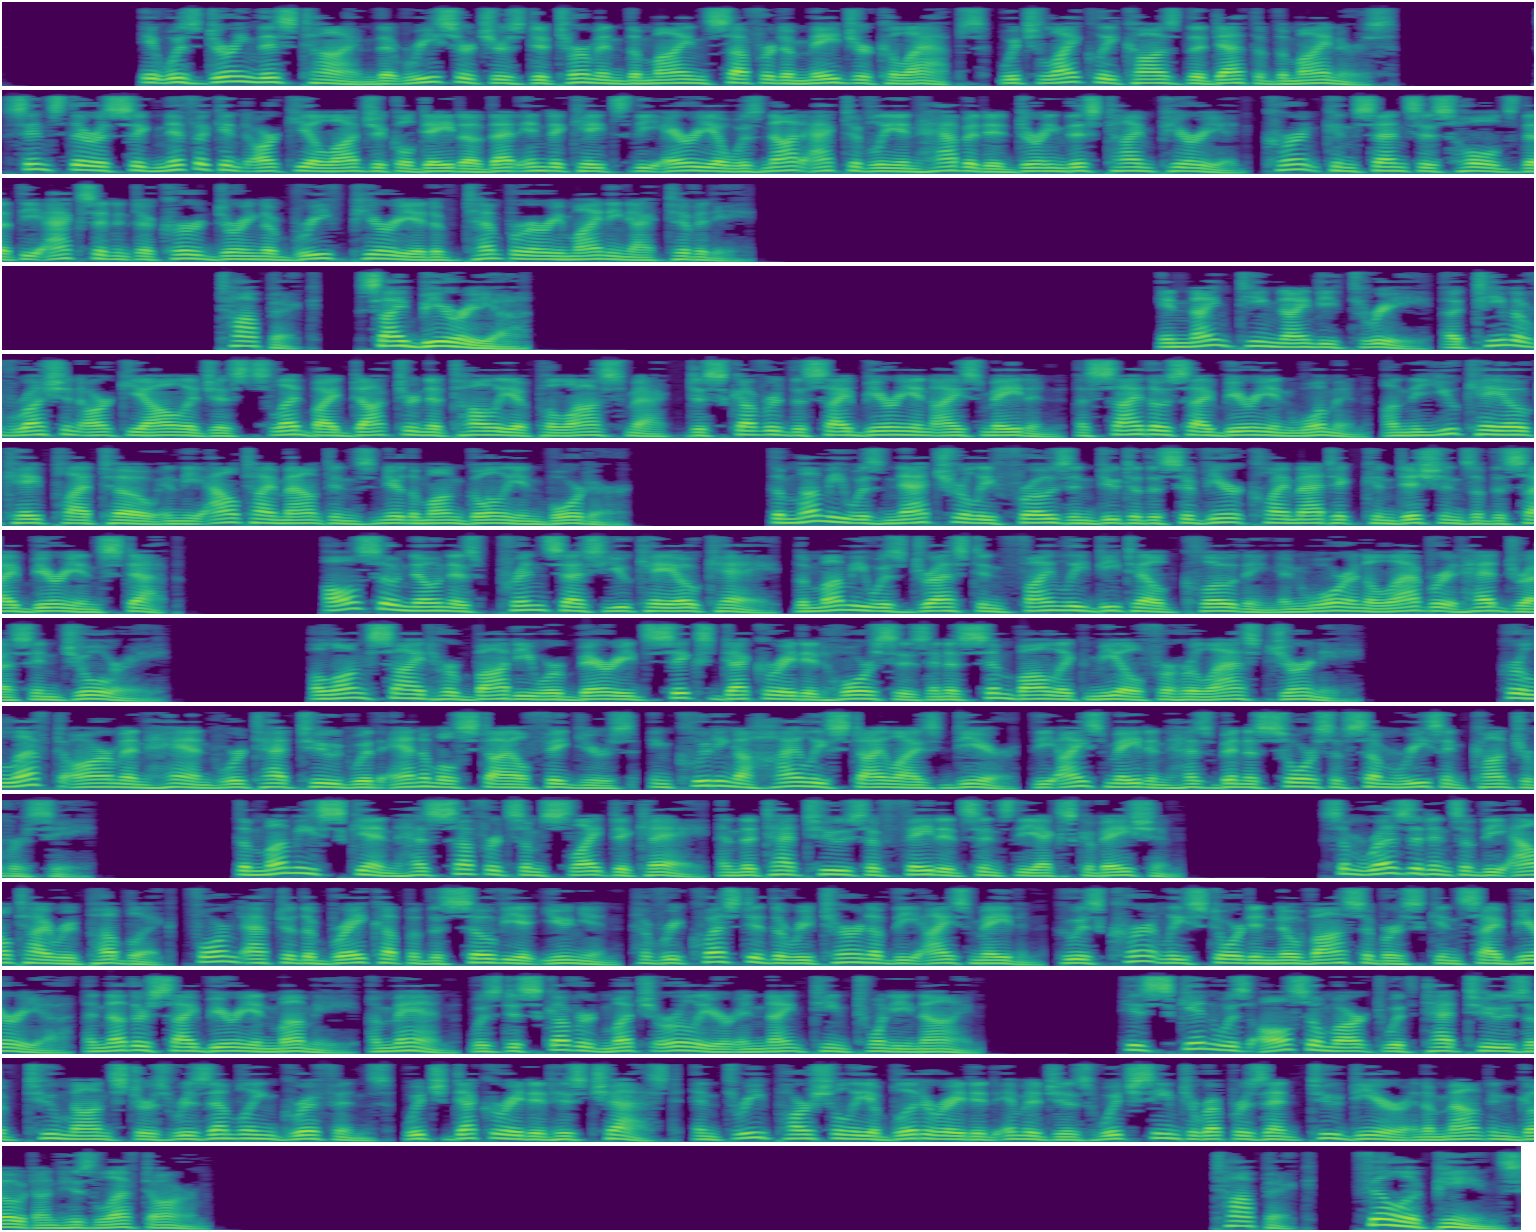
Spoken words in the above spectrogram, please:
It was during this time that researchers determined the mine suffered a major collapse, which likely caused the death of the miners. Since there is significant archaeological data that indicates the area was not actively inhabited during this time period, current consensus holds that the accident occurred during a brief period of temporary mining activity. Siberia In 1993, a team of Russian archaeologists led by Dr. Natalia Polosmak discovered the Siberian Ice Maiden, a Scytho-Siberian woman, on the Ukok Plateau in the Altai Mountains near the Mongolian border. The mummy was naturally frozen due to the severe climatic conditions of the Siberian steppe. Also known as Princess Ukok, the mummy was dressed in finely detailed clothing and wore an elaborate headdress and jewelry. Alongside her body were buried six decorated horses and a symbolic meal for her last journey. Her left arm and hand were tattooed with animal-style figures, including a highly stylized deer. The Ice Maiden has been a source of some recent controversy. The mummy's skin has suffered some slight decay, and the tattoos have faded since the excavation. Some residents of the Altai Republic, formed after the breakup of the Soviet Union, have requested the return of the Ice Maiden, who is currently stored in Novosibirsk in Siberia. Another Siberian mummy, a man, was discovered much earlier in 1929. His skin was also marked with tattoos of two monsters resembling griffins, which decorated his chest, and three partially obliterated images which seem to represent two deer and a mountain goat on his left arm. Philippines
